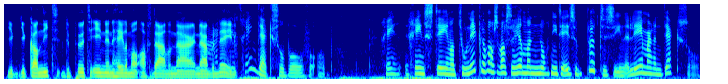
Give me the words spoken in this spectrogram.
je, je kan niet de put in en helemaal afdalen naar, naar Maar er beneden. ligt geen deksel bovenop. Geen, geen steen, want toen ik er was, was er helemaal nog niet eens een put te zien. Alleen maar een deksel.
